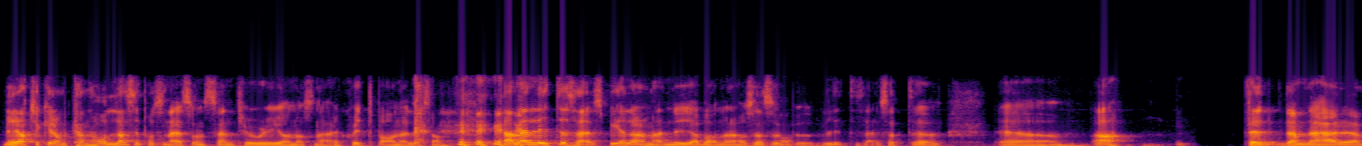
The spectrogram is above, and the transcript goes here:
Men jag tycker de kan hålla sig på sådana här som Centurion och sådana här skitbanor liksom. ja men lite så här, spela de här nya banorna och sen så lite så här så att eh, eh, ja. För den här eh,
